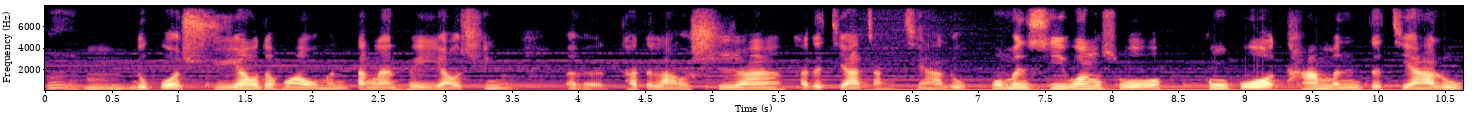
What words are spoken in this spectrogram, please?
嗯嗯，如果需要的话，我们当然会邀请呃他的老师啊，他的家长加入。我们希望说，通过他们的加入。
